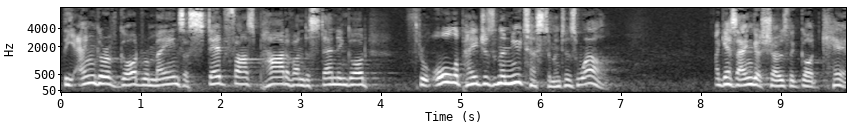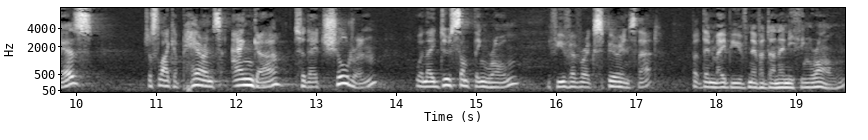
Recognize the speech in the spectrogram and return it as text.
the anger of God remains a steadfast part of understanding God through all the pages in the New Testament as well. I guess anger shows that God cares, just like a parent's anger to their children when they do something wrong, if you've ever experienced that, but then maybe you've never done anything wrong.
